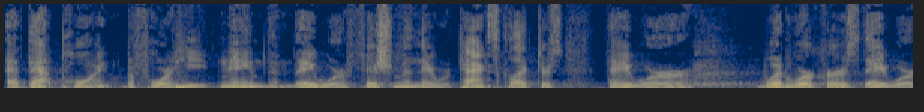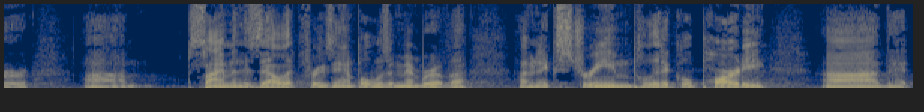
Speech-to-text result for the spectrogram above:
at that point before He named them. They were fishermen. They were tax collectors. They were woodworkers. They were um, Simon the Zealot, for example, was a member of, a, of an extreme political party uh, that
